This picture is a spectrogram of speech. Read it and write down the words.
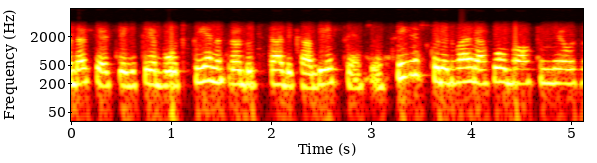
Tad, attiecīgi, tie būtu piena produkti tādi kā biespiens un sīrs, kur ir vairāk olbaltumvielas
